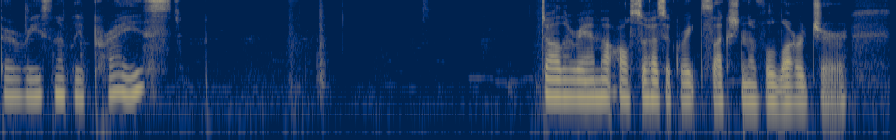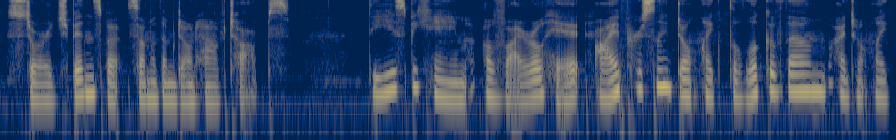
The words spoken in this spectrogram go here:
they're reasonably priced. Dollarama also has a great selection of larger storage bins, but some of them don't have tops. These became a viral hit. I personally don't like the look of them. I don't like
